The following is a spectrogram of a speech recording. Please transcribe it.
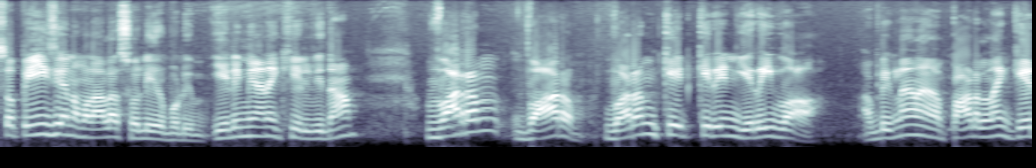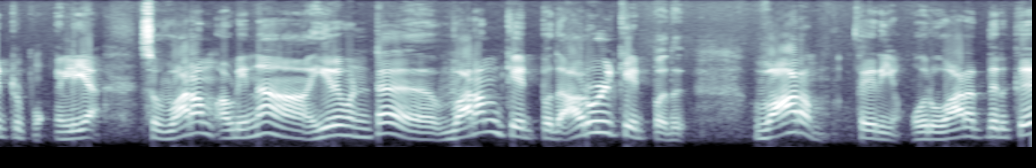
ஸோ இப்போ ஈஸியாக நம்மளால் சொல்லிட முடியும். எளிமையான கேள்வி தான் வரம் வாரம். வரம் கேட்கிறேன் இறைவா. அப்படின்லாம் பாடலாம் கேட்டிருப்போம் இல்லையா? ஸோ வரம் அப்படின்னா இறைவன்கிட்ட வரம் கேட்பது அருள் கேட்பது. வாரம் தெரியும். ஒரு வாரத்திற்கு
